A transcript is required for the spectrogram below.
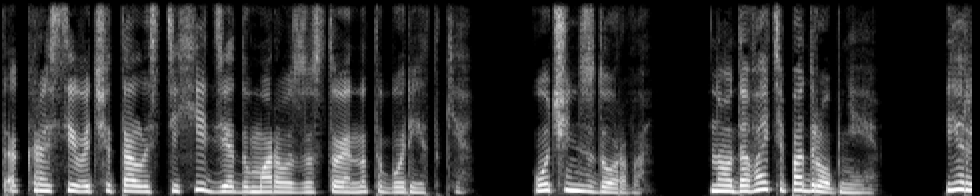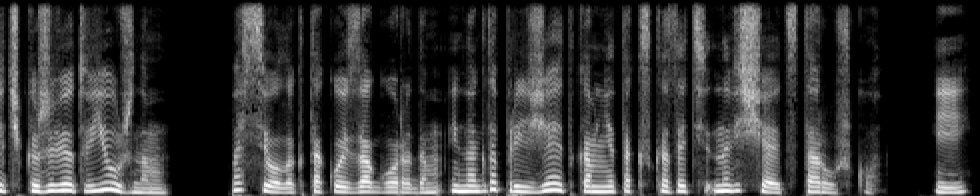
Так красиво читала стихи Деду Морозу, стоя на табуретке. Очень здорово. Но давайте подробнее. Ирочка живет в Южном, поселок такой за городом, иногда приезжает ко мне, так сказать, навещает старушку. И?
